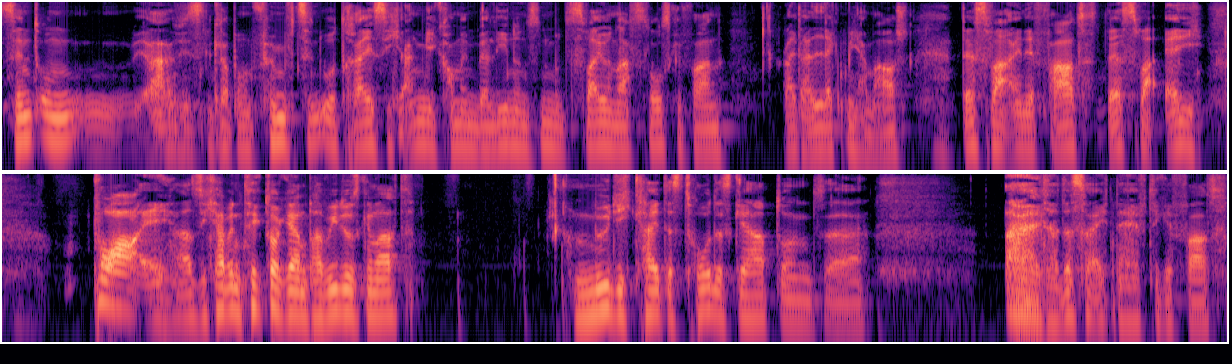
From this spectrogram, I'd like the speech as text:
sind um, ja, wir sind, glaube um 15.30 Uhr angekommen in Berlin und sind um 2 Uhr nachts losgefahren. Alter, leck mich am Arsch. Das war eine Fahrt. Das war, ey. Boah, ey. Also ich habe in TikTok ja ein paar Videos gemacht. Müdigkeit des Todes gehabt und äh, Alter, das war echt eine heftige Fahrt.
